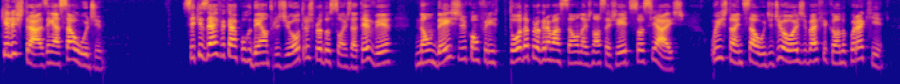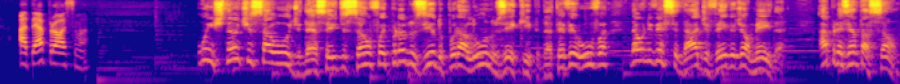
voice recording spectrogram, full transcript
que eles trazem à saúde. Se quiser ficar por dentro de outras produções da TV, não deixe de conferir toda a programação nas nossas redes sociais. O Instante Saúde de hoje vai ficando por aqui. Até a próxima! O Instante Saúde dessa edição foi produzido por alunos e equipe da TV UVA da Universidade Veiga de Almeida. Apresentação:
